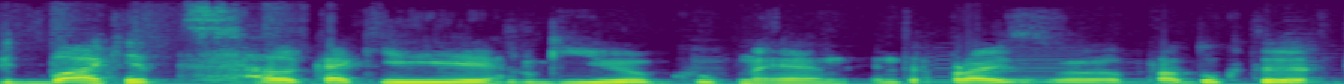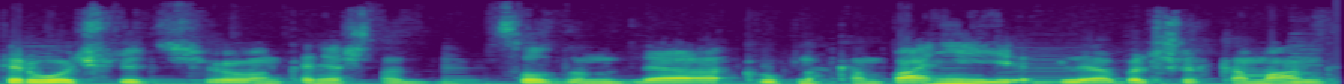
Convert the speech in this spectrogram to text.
Bitbucket, как и другие крупные enterprise продукты, в первую очередь он, конечно, создан для крупных компаний, для больших команд,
